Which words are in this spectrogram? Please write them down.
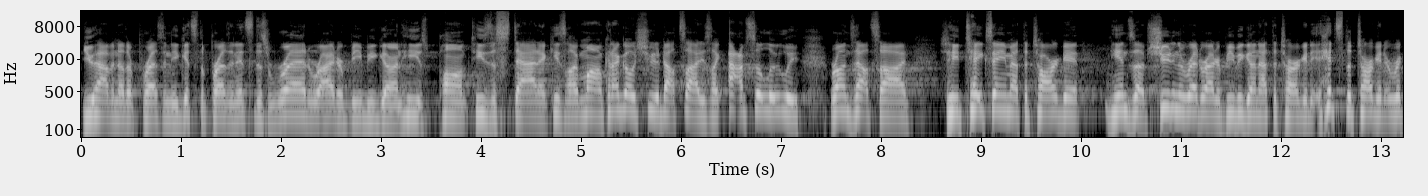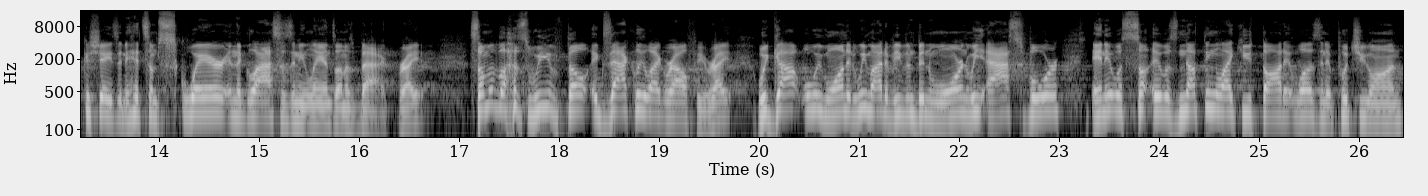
you have another present. He gets the present. It's this red ryder bb gun. He's pumped. He's ecstatic. He's like mom can i go shoot it outside? He's like absolutely. Runs outside. He takes aim at the target. He ends up shooting the red ryder bb gun at the target. It hits the target it ricochets and it hits him square in the glasses and he lands on his back right some of us, we have felt exactly like Ralphie, right? We got what we wanted. We might have even been warned. We asked for, and it was, it was nothing like you thought it was, and it put you on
